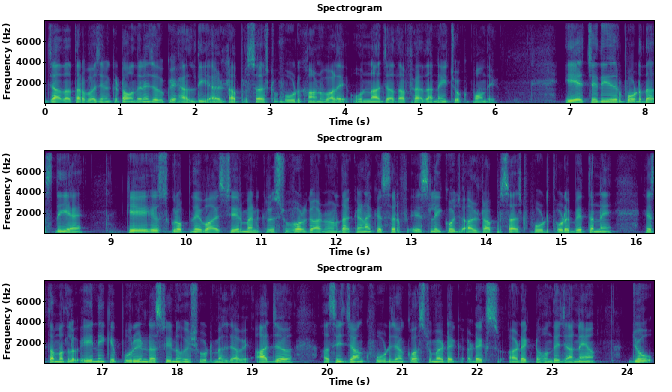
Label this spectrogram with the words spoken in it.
ਜ਼ਿਆਦਾਤਰ ਵਜ਼ਨ ਘਟਾਉਂਦੇ ਨੇ, ਜਦੋਂ ਕਿ ਹੈਲਦੀ ਅਲਟਰਾ ਪ੍ਰੋਸੈਸਡ ਫੂਡ ਖਾਣ ਵਾਲੇ ਉਹਨਾਂ ਜ਼ਿਆਦਾ ਫਾਇਦਾ ਨਹੀਂ ਚੁੱਕ ਪਾਉਂਦੇ। ਏਐਚਏ ਦੀ ਰਿਪੋਰਟ ਦੱਸਦੀ ਹੈ ਕਿ ਇਸ ਗਰੁੱਪ ਦੇ ਵਾਈਸ ਚੇਅਰਮੈਨ ਕ੍ਰਿਸਟੋਫਰ ਗਾਰਡਨਰ ਦਾ ਕਹਿਣਾ ਕਿ ਸਿਰਫ ਇਸ ਲਈ ਕੁਝ ਅਲਟਰਾ ਪ੍ਰੋਸੈਸਡ ਫੂਡ ਥੋੜੇ ਬਿਹਤਰ ਨੇ। ਇਸ ਦਾ ਮਤਲਬ ਇਹ ਨਹੀਂ ਕਿ ਪੂਰੀ ਇੰਡਸਟਰੀ ਨੂੰ ਹੀ ਛੂਟ ਮਿਲ ਜਾਵੇ। ਅੱਜ ਅਸੀਂ ਜੰਕ ਫੂਡ ਜਾਂ ਕਾਸਟੋਮੈਟਿਕ ਐਡਿਕਸ ਐਡਿਕਟ ਹੁੰਦੇ ਜਾਂਦੇ ਹਾਂ। ਜੋ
